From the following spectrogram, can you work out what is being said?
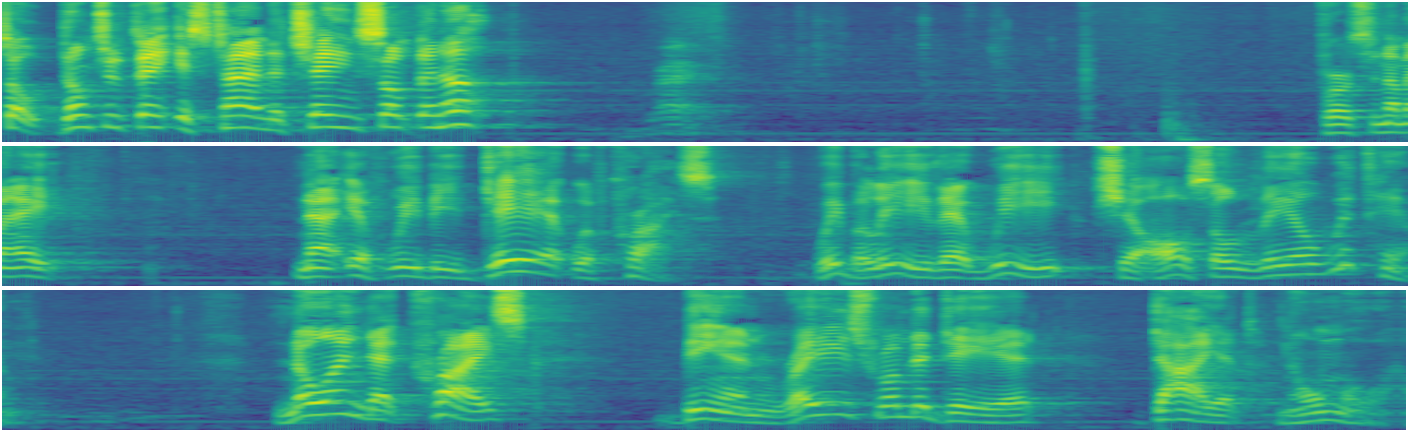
So don't you think it's time to change something up? Right. Verse number eight. Now, if we be dead with Christ, we believe that we shall also live with him. Knowing that Christ, being raised from the dead, dieth no more.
